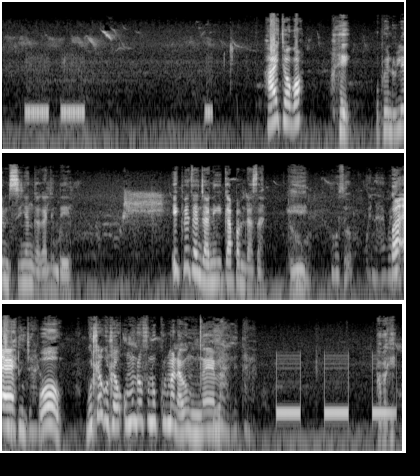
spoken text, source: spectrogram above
hayi thoko he uphendule msinya ngingakalindeli ikuphethe njani ikapa mntazana e-e wo kuhle kuhle umuntu ofuna ukukhuluma nawe nguncema baba ke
